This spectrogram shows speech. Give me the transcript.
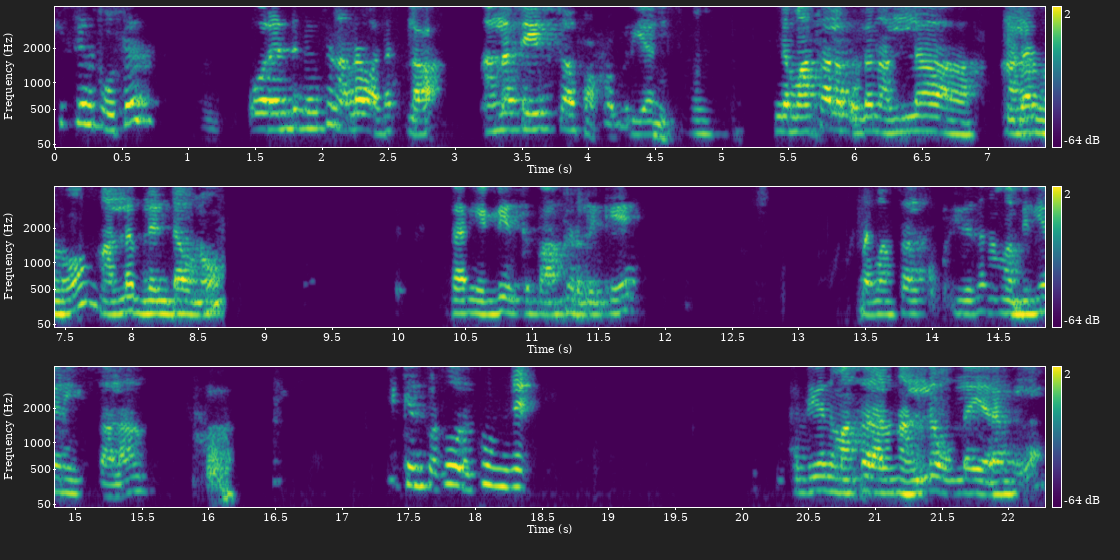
சிக்கன் போட்டு ஒரு ரெண்டு நிமிஷம் நல்லா வதக்கலாம் நல்லா டேஸ்டா பார்ப்போம் பிரியாணி. இந்த மசாலா போட்டு நல்லா கலரணும் நல்லா பிளெண்ட் ஆகணும். வேற எப்படி இருக்கு பாக்குறதுக்கே? இந்த மசாலா இதுதான் நம்ம பிரியாணி மசாலா. சிக்கன் போட்டு ஒரு டூ மினிட் அப்படியே அந்த மசாலா நல்லா உள்ள இறங்கும்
